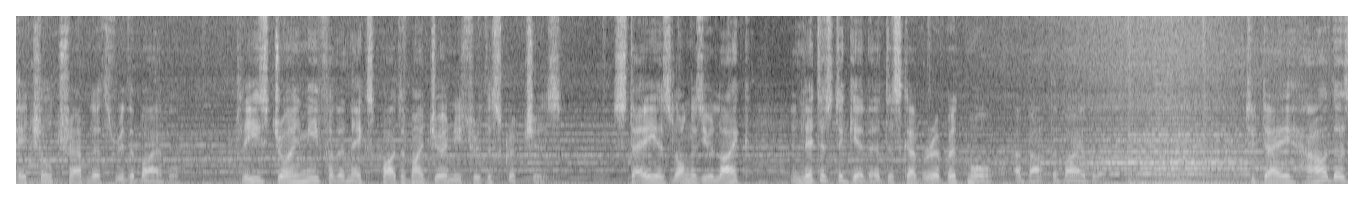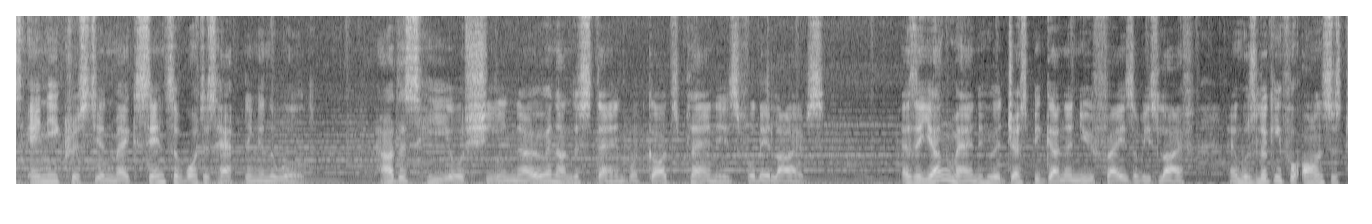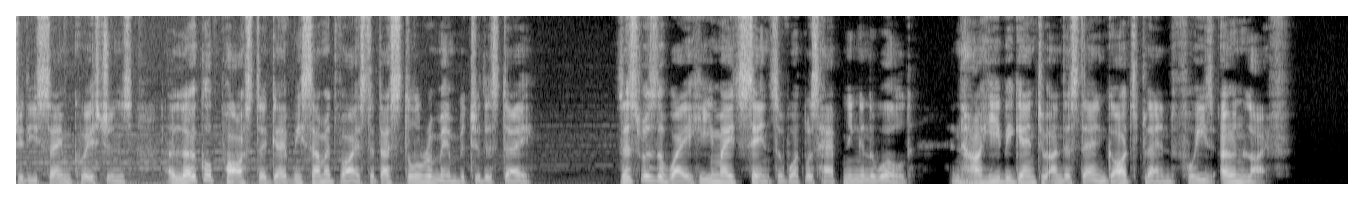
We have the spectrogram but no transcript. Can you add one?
perpetual traveler through the Bible. Please join me for the next part of my journey through the scriptures. Stay as long as you like, and let us together discover a bit more about the Bible. Today, how does any Christian make sense of what is happening in the world? How does he or she know and understand what God's plan is for their lives? As a young man who had just begun a new phase of his life and was looking for answers to these same questions, a local pastor gave me some advice that I still remember to this day. This was the way he made sense of what was happening in the world and how he began to understand God's plan for his own life.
